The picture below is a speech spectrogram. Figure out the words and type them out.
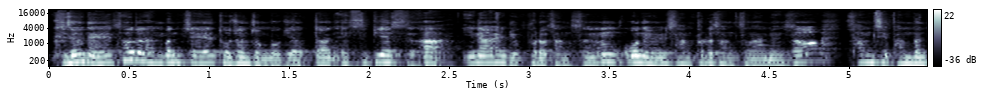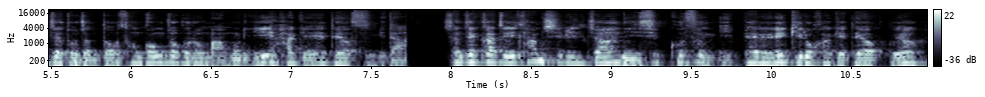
그 전에 31번째 도전 종목이었던 XBS가 이날 6% 상승, 오늘 3% 상승하면서 31번째 도전도 성공적으로 마무리하게 되었습니다. 현재까지 31전 29승 2패를 기록하게 되었고요.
